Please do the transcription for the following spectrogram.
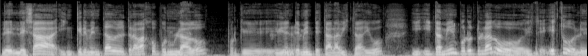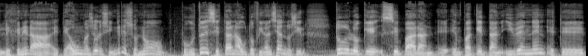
les ha incrementado el trabajo por un lado, porque evidentemente está a la vista, digo, y, también por otro lado, este, esto le, genera este, aún mayores ingresos, ¿no? Porque ustedes se están autofinanciando, es decir, todo lo que separan, eh, empaquetan y venden, este,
